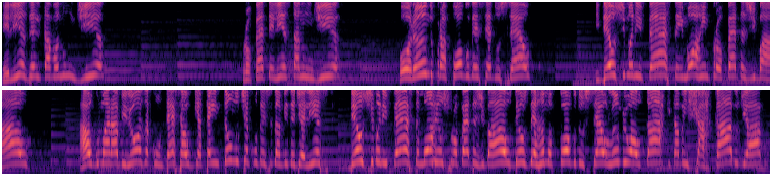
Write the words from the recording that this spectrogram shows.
Elias ele estava num dia, o profeta Elias está num dia orando para fogo descer do céu, e Deus se manifesta e morrem profetas de Baal, Algo maravilhoso acontece, algo que até então não tinha acontecido na vida de Elias. Deus se manifesta, morrem os profetas de Baal, Deus derrama fogo do céu, lambe o altar que estava encharcado de água.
